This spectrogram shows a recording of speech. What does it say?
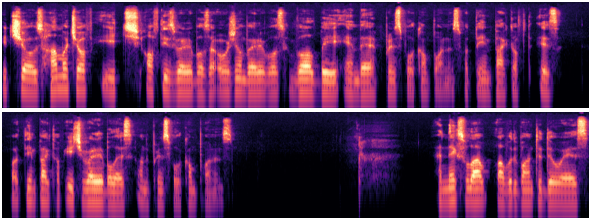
it shows how much of each of these variables or original variables will be in the principal components, what the impact of is, what the impact of each variable is on the principal components. And next what I, I would want to do is,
